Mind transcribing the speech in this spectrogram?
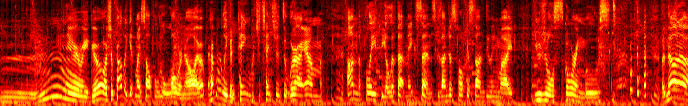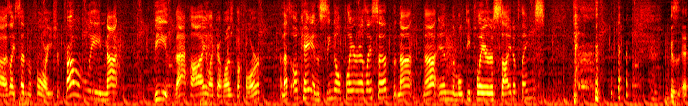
Mm, there we go. I should probably get myself a little lower now. I haven't really been paying much attention to where I am on the playfield, if that makes sense, because I'm just focused on doing my usual scoring moves. but no, no, as I said before, you should probably not be that high like I was before. And that's okay in the single player, as I said, but not not in the multiplayer side of things. Because uh,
